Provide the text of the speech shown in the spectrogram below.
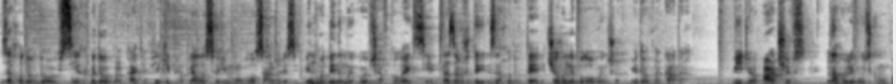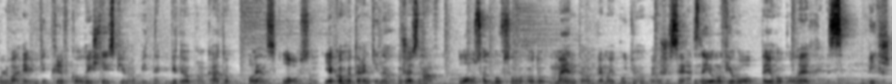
заходив до всіх відеопрокатів, які траплялися йому в Лос-Анджелесі. Він годинами вивчав колекції та завжди знаходив те, чого не було в інших відеопрокатах. Video Archives на голівудському бульварі відкрив колишній співробітник відеопрокату Ленс Лоусон, якого Тарантіно вже знав. Лоусон був свого роду ментором для майбутнього режисера, знайомив його та його колег з більш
